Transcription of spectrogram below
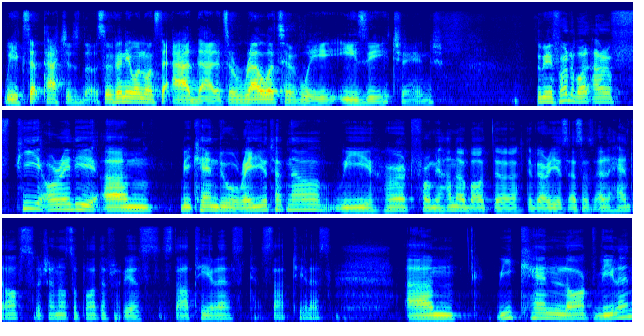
We accept patches though, so if anyone wants to add that, it's a relatively easy change. So we've heard about RFB already. Um, we can do radio tap now. We heard from Johanna about the, the various SSL handoffs which are not supported. We have start TLS, start TLS. Um, we can log VLAN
